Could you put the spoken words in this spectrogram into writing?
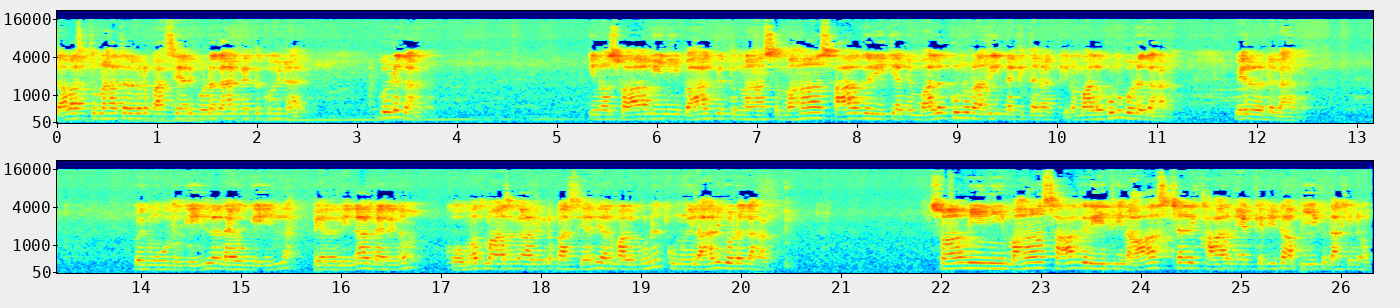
දවස් 3-4කට පස්සේ හරි ගොඩ ගහන්නේ නැද්ද කොහෙට හරි? ගොඩ ගන්නවා. කියනවා ස්වාමීනි භාග්‍යතුන් වහන්සේ මහා සාගරය කියන්නේ මලකුණු රඳින්න නැති තැනක් කියනවා. මලකුණු ගොඩ ගන්නවා. වෙරළට ගන්නවා. ඔය මූදු ගිහිල්ලා නැව් ගිහිල්ලා පෙරලිලා මැරෙනවා. කොහොමත් මාස ගානකට පස්සේ හරි අර මලකුණ කුණු වෙලා හරි ගොඩ ගන්නවා. ස්වාමීනි මහා සාගරයේ තියෙන ආශ්චර්ය කාරණයක් හැටියට අපි ඒක දකිනවා.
